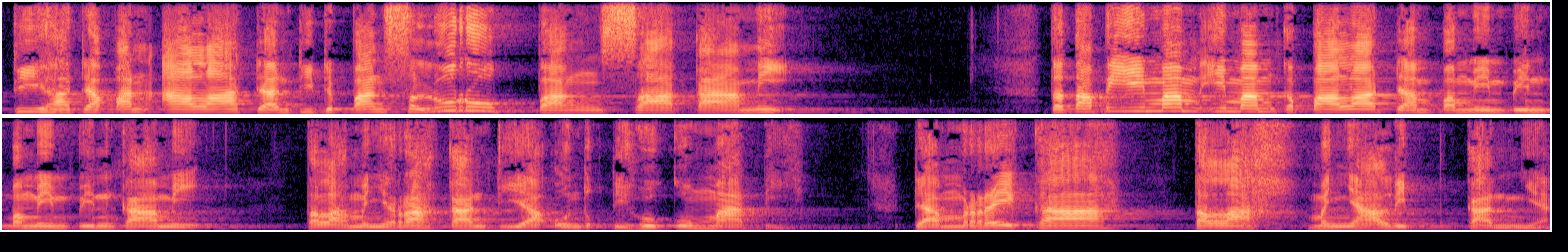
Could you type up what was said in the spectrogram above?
di hadapan Allah dan di depan seluruh bangsa kami. Tetapi imam-imam kepala dan pemimpin-pemimpin kami telah menyerahkan dia untuk dihukum mati. Dan mereka telah menyalibkannya.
